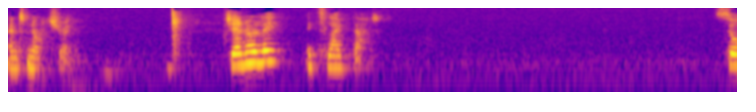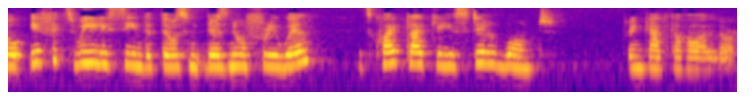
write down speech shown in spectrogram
and nurturing. Generally, it's like that. So if it's really seen that there's, there's no free will, it's quite likely you still won't drink alcohol or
